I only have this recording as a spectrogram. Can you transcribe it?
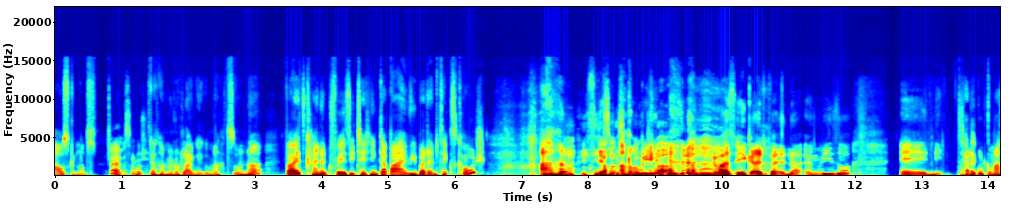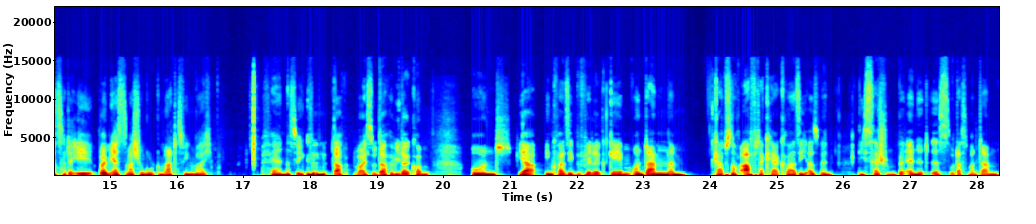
ausgenutzt. Ja, das war gut. Das haben wir noch lange gemacht, so, ne? War jetzt keine crazy Technik dabei, wie bei deinem Sexcoach. Aber Die auch ist nicht gut okay. war. du hast eh keinen Fan, ne? Irgendwie so. Äh, nee. Das hat er gut gemacht. Das hat er eh beim ersten Mal schon gut gemacht. Deswegen war ich Fan. Deswegen darf, war ich so, darf er wiederkommen. Und ja, ihm quasi Befehle gegeben. Und dann ähm, gab es noch Aftercare quasi. Also wenn die Session beendet ist, sodass man dann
